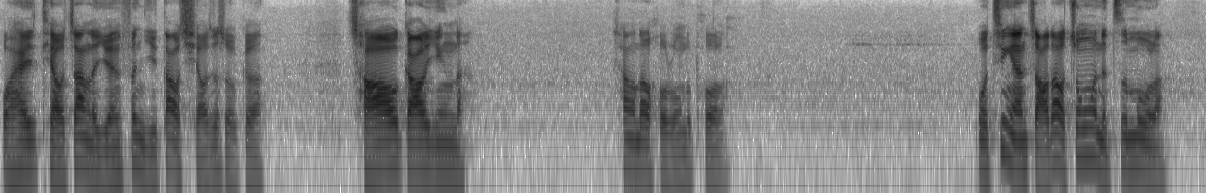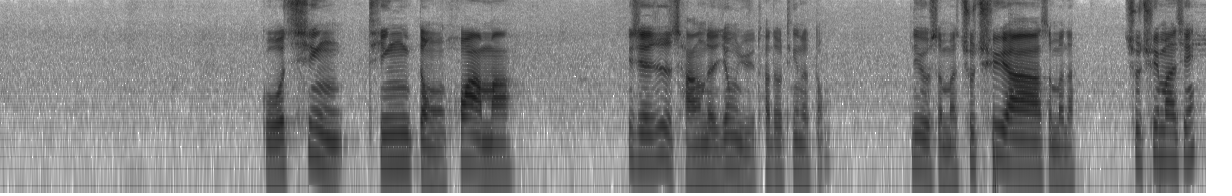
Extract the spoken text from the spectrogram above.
我还挑战了《缘分一道桥》这首歌，超高音的，唱到喉咙都破了，我竟然找到中文的字幕了，国庆听懂话吗？一些日常的用语他都听得懂。例如什么出去啊什么的，出去吗亲？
